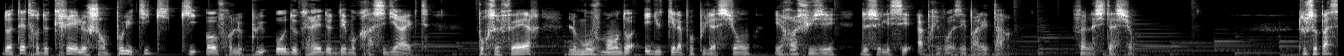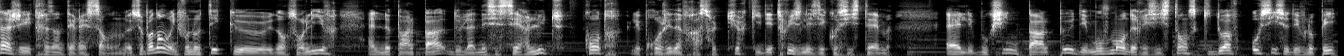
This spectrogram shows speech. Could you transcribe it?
doit être de créer le champ politique qui offre le plus haut degré de démocratie directe. Pour ce faire, le mouvement doit éduquer la population et refuser de se laisser apprivoiser par l'État. Fin de la citation. Tout ce passage est très intéressant. Cependant, il faut noter que dans son livre, elle ne parle pas de la nécessaire lutte contre les projets d'infrastructure qui détruisent les écosystèmes. Elle et Bookchin parlent peu des mouvements de résistance qui doivent aussi se développer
